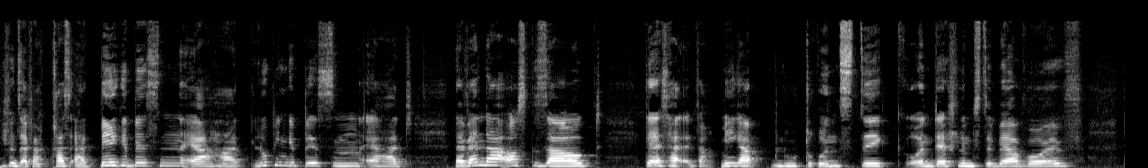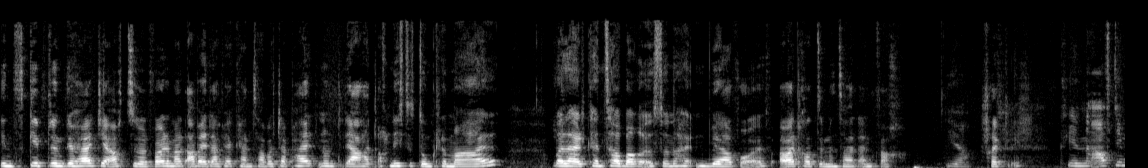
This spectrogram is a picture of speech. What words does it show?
ich finde es einfach krass. Er hat Bill gebissen, er hat Lupin gebissen, er hat Lavender ausgesaugt. Der ist halt einfach mega blutrünstig und der schlimmste Werwolf, den es gibt und gehört ja auch zu Lord Voldemort, aber er darf ja keinen Zauberstab halten und er hat auch nicht das dunkle Mal, weil er halt kein Zauberer ist, sondern halt ein Werwolf. Aber trotzdem ist er halt einfach ja. schrecklich. Okay, auf dem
